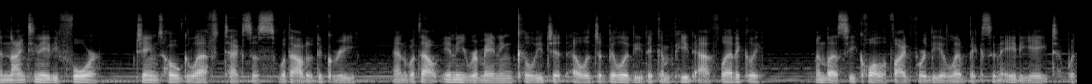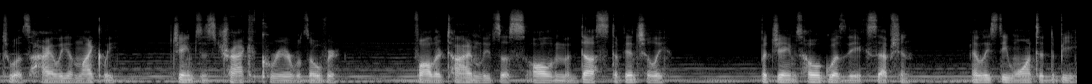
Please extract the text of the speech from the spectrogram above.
In 1984, James Hogue left Texas without a degree and without any remaining collegiate eligibility to compete athletically unless he qualified for the Olympics in 88, which was highly unlikely. James's track career was over. Father Time leaves us all in the dust eventually. But James Hogue was the exception. At least he wanted to be.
